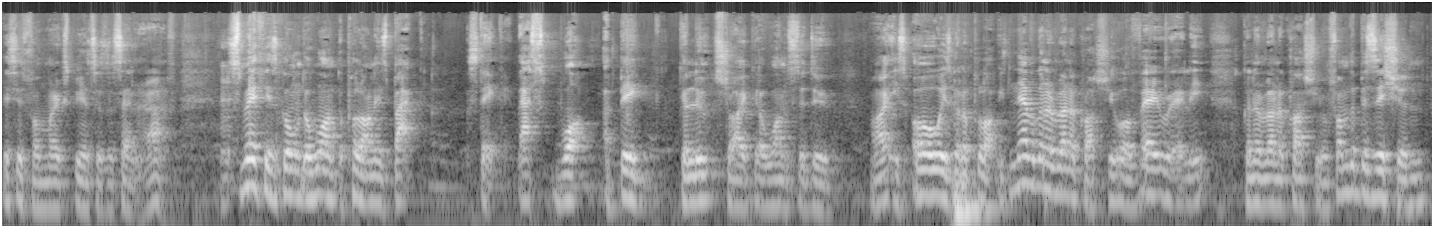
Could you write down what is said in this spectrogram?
This is from my experience as a centre half. Smith is going to want to pull on his back stick. That's what a big galoot striker wants to do. Right? He's always going to pull up. He's never going to run across you, or very rarely going to run across you. And from the position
